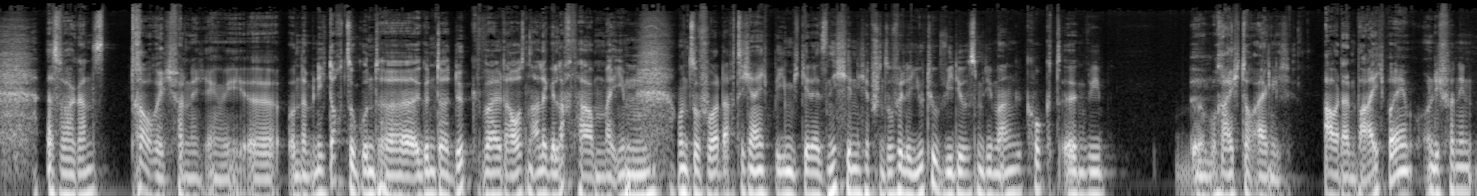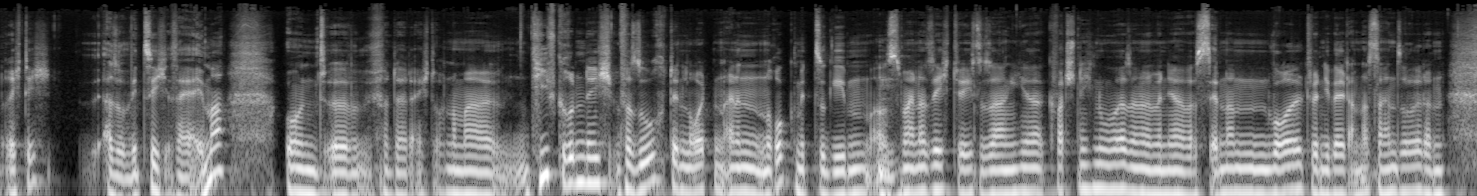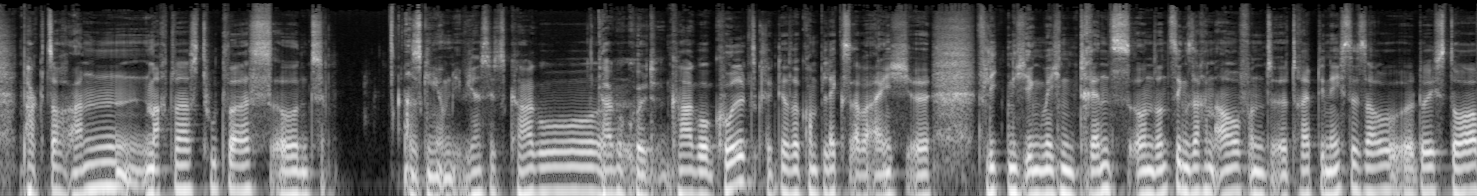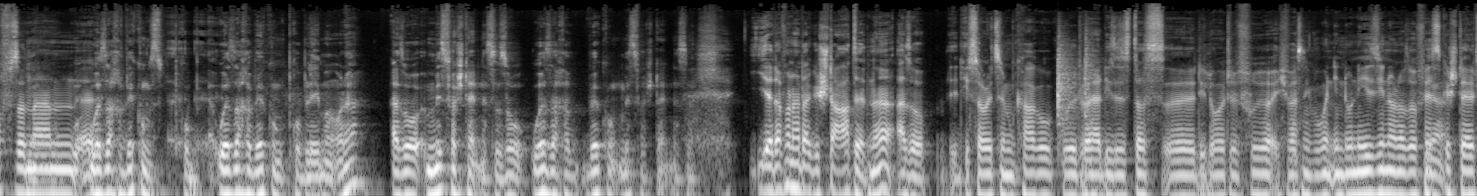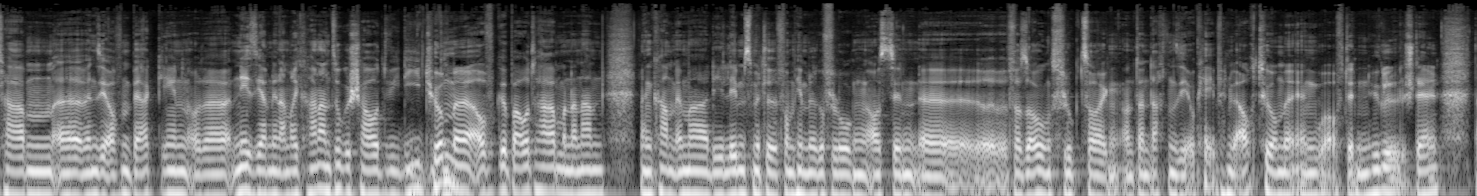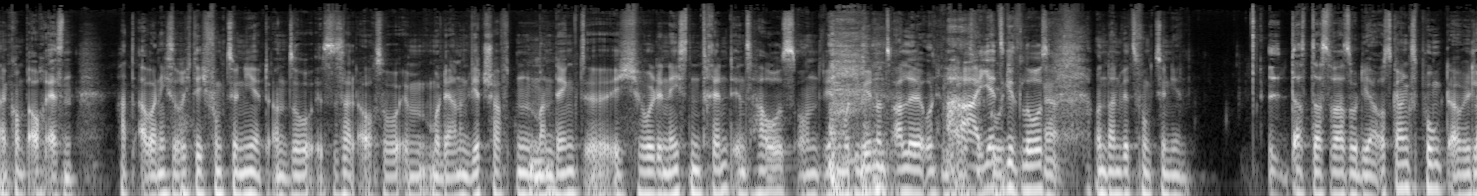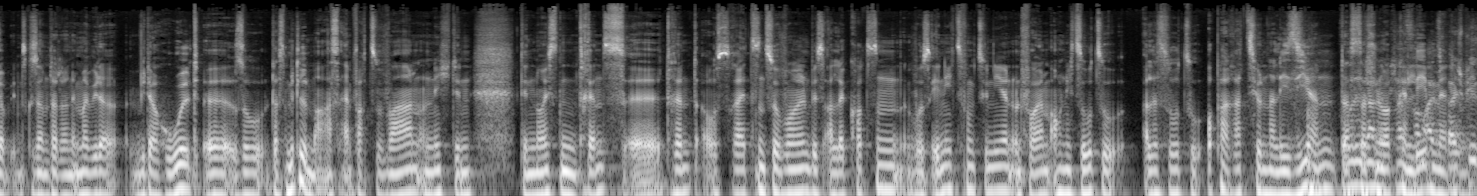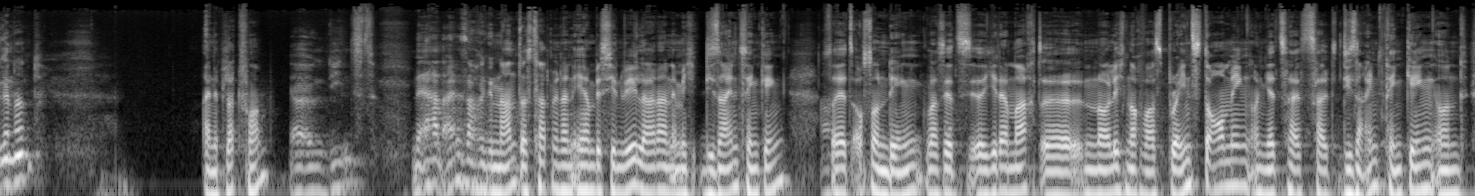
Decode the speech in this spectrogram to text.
es war ganz traurig, fand ich irgendwie. Äh, Und dann bin ich doch zu Günther, Günther Dück, weil draußen alle gelacht haben bei ihm. Und zuvor dachte ich eigentlich bei ihm, ich gehe da jetzt nicht hin. Ich habe schon so viele YouTube-Videos mit ihm angeguckt. Irgendwie äh, reicht doch eigentlich. Aber dann war ich bei ihm und ich fand ihn richtig, also witzig ist er ja immer. Und äh, ich fand, er hat echt auch nochmal tiefgründig versucht, den Leuten einen Ruck mitzugeben. Aus meiner Sicht, will ich so sagen, hier quatscht nicht nur, sondern wenn ihr was ändern wollt, wenn die Welt anders sein soll, dann packt's auch an, macht was, tut was und also es ging ja um die, wie heißt es, Cargo? Cargo-Kult. Cargo-Kult, klingt ja so komplex, aber eigentlich äh, fliegt nicht irgendwelchen Trends und sonstigen Sachen auf und äh, treibt die nächste Sau äh, durchs Dorf, sondern äh, Ursache-Wirkungspro- Ursache-Wirkung-Probleme, oder? Also Missverständnisse, so Ursache-Wirkung-Missverständnisse. Ja, davon hat er gestartet, ne? Also die Story zum Cargo-Kult war ja dieses, dass äh, die Leute früher, ich weiß nicht wo, in Indonesien oder so festgestellt haben, äh, wenn sie auf den Berg gehen oder nee, sie haben den Amerikanern zugeschaut, wie die Türme aufgebaut haben und dann haben, dann kamen immer die Lebensmittel vom Himmel geflogen aus den äh, Versorgungsflugzeugen und dann dachten sie, okay, wenn wir auch Türme irgendwo auf den Hügel stellen, dann kommt auch Essen hat aber nicht so richtig funktioniert. Und so ist es halt auch so im modernen Wirtschaften. Man denkt, äh, ich hole den nächsten Trend ins Haus und wir motivieren uns alle und wird jetzt gut. geht's los Ja. und dann wird's funktionieren. Das, das war so der Ausgangspunkt, aber ich glaube, insgesamt hat er dann immer wieder wiederholt, äh, so das Mittelmaß einfach zu wahren und nicht den, den neuesten Trends, äh, Trend ausreizen zu wollen, bis alle kotzen, wo es eh nichts funktioniert und vor allem auch nicht so zu, alles so zu operationalisieren, dass Wurde da dann schon überhaupt kein Leben mehr als drin Beispiel genannt? Eine Plattform? Ja, irgendein Dienst. Er hat eine Sache genannt, das tat mir dann eher ein bisschen weh, leider, nämlich Design Thinking. Das war jetzt auch so ein Ding, was jetzt äh, jeder macht. Äh, neulich noch war es Brainstorming und jetzt heißt es halt Design Thinking und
